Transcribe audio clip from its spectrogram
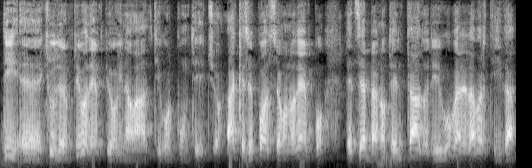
di eh, chiudere un primo tempo in avanti col punteggio. Anche se poi al secondo tempo le zebre hanno tentato di recuperare la partita,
